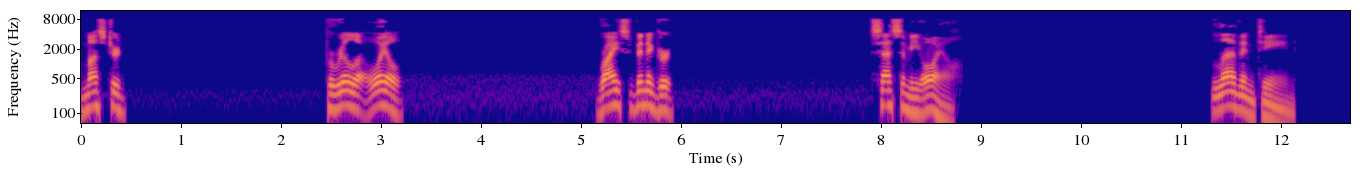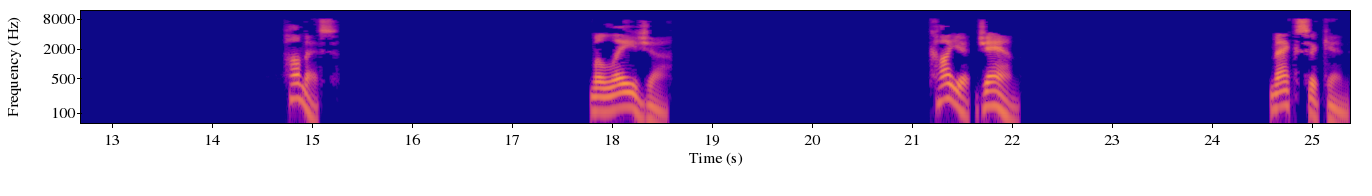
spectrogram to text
Mustard. Perilla oil Rice vinegar Sesame oil. Levantine. Hummus. Malaysia. Kaya, jam. Mexican.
